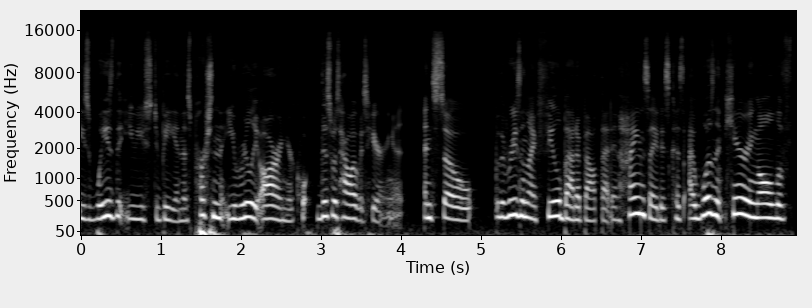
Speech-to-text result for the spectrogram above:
these ways that you used to be and this person that you really are and your this was how I was hearing it. And so the reason I feel bad about that in hindsight is cuz I wasn't hearing all of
